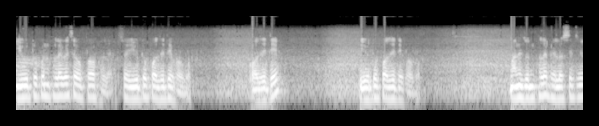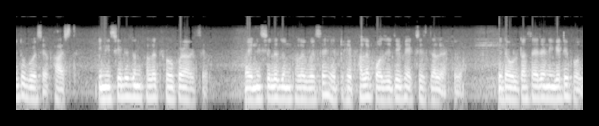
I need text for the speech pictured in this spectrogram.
ইউটো কোনফালে গৈছে? ওপৰৰ ফালে চ' ইউটো পজিটিভ হ'ব। পজিটিভ ইউটো পজিটিভ হ'ব। মানে যোনফালে ভেলচিটিটো গৈছে ফাৰ্ষ্ট ইনিচিয়েলি যোনফালে থ্ৰ' কৰা হৈছে বা ইনিচিয়েলি যোনফালে গৈছে সেইফালে পজিটিভ এক্সিছডাল ৰাখিব। এতিয়া উল্টা চাইডে নিগেটিভ হ'ল।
